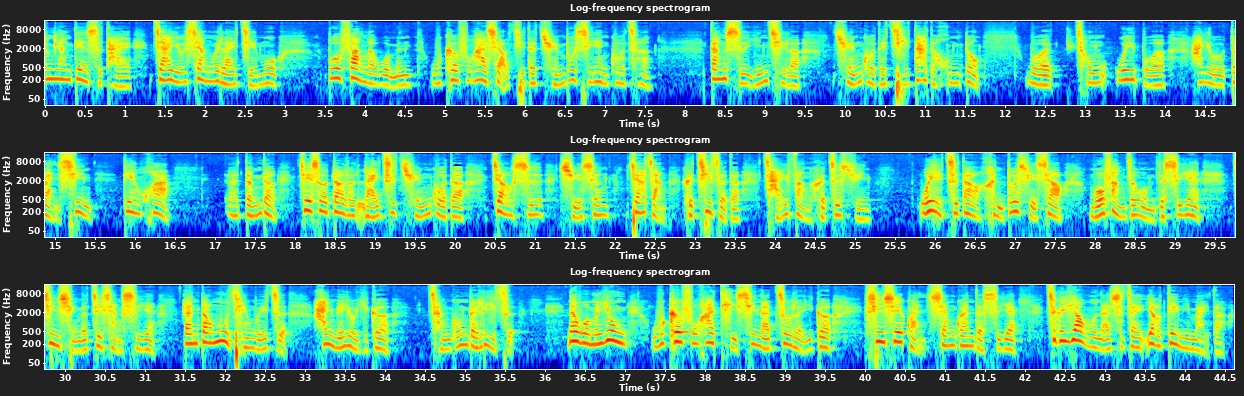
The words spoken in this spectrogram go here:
中央电视台《加油向未来》节目播放了我们无壳孵化小鸡的全部实验过程，当时引起了全国的极大的轰动。我从微博、还有短信、电话，呃等等，接受到了来自全国的教师、学生、家长和记者的采访和咨询。我也知道很多学校模仿着我们的实验进行了这项试验，但到目前为止还没有一个成功的例子。那我们用无壳孵化体系呢，做了一个心血管相关的实验。这个药物呢是在药店里买的，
